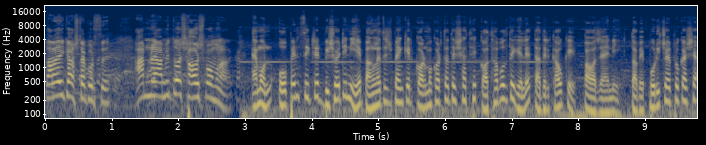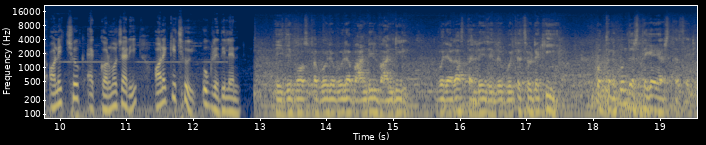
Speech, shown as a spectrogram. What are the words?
তারা এই কাজটা করছে। আমি আমি তো সাহস পাবো না। এমন ওপেন সিক্রেট বিষয়টি নিয়ে বাংলাদেশ ব্যাংকের কর্মকর্তাদের সাথে কথা বলতে গেলে তাদের কাউকে পাওয়া যায়নি। তবে পরিচয় প্রকাশে অনিচ্ছুক এক কর্মচারী অনেক কিছুই উগরে দিলেন। এই যে বস্তা বইরা বইরা বান্ডিল বান্ডিল বইরা রাস্তায় লয়ে যেলে বইতেছে ওটা কি? করতে কোন দেশ থেকে আসতেছে এটি?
